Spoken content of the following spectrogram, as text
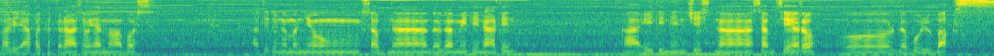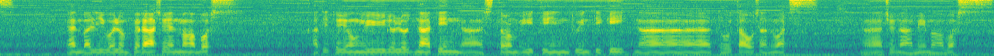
bali apat na piraso yan mga boss. At ito naman yung sub na gagamitin natin. Ah, 18 inches na sub zero or W box. Yan, bali 8 piraso yan mga boss. At ito yung iloload natin, ah, Storm 1820K na 2000 watts na tsunami mga boss.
